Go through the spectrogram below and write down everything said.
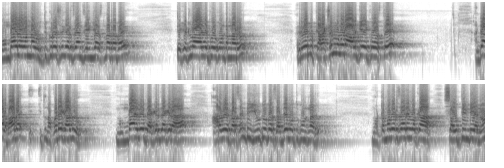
ముంబైలో ఉన్న వృతిక్ రోషన్ గారి ఫ్యాన్స్ ఏం చేస్తున్నారు రాబాయ్ టికెట్లు వాళ్ళు ఎక్కువ కొంటున్నారు. రేపు కలెక్షన్లు కూడా వాళ్ళకే ఎక్కువ వస్తే అంటే వాళ్ళ బాధ ఇతను ఒక్కడే కాదు. ముంబైలో దగ్గర దగ్గర అరవై పర్సెంట్ యూట్యూబర్స్ అదే మొత్తుకుంటున్నారు. మొట్టమొదటిసారి ఒక సౌత్ ఇండియను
